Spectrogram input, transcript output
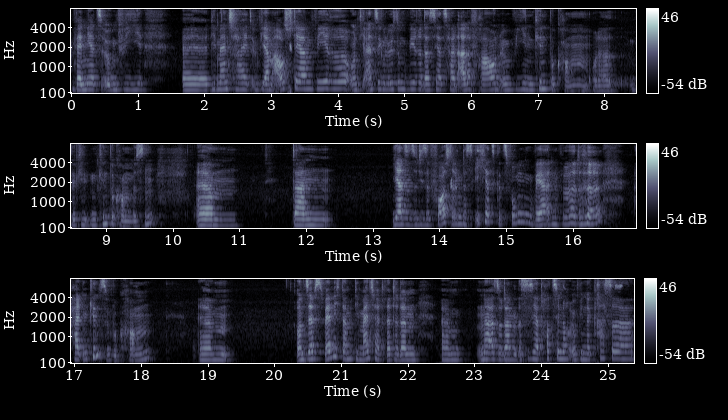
wenn jetzt irgendwie äh, die Menschheit irgendwie am Aussterben wäre und die einzige Lösung wäre, dass jetzt halt alle Frauen irgendwie ein Kind bekommen oder ein Kind bekommen müssen, ähm, dann, ja, also so diese Vorstellung, dass ich jetzt gezwungen werden würde, halt ein Kind zu bekommen. Ähm, und selbst wenn ich damit die Menschheit rette, dann, ähm, na, also dann ist es ja trotzdem noch irgendwie eine krasse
